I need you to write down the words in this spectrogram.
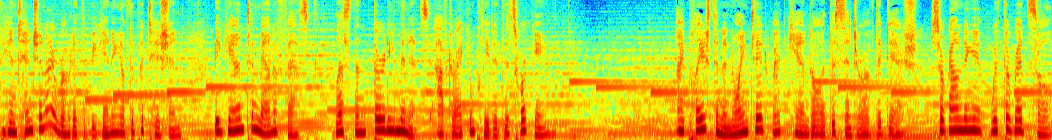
The intention I wrote at the beginning of the petition began to manifest less than 30 minutes after I completed this working. I placed an anointed red candle at the center of the dish, surrounding it with the red salt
